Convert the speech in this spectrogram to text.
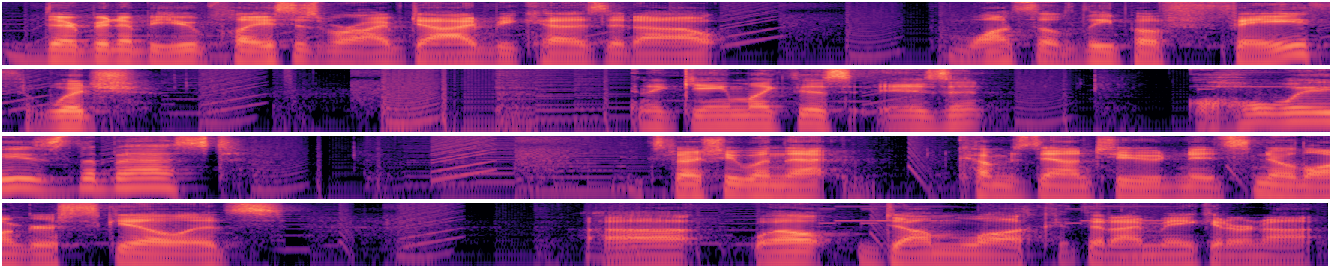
there have been a few places where I've died because it uh, wants a leap of faith, which in a game like this isn't always the best. Especially when that comes down to it's no longer skill, it's, uh, well, dumb luck that I make it or not.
